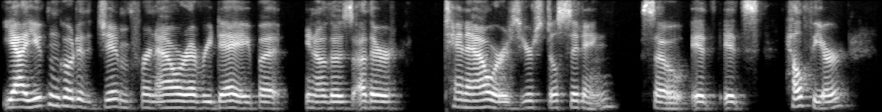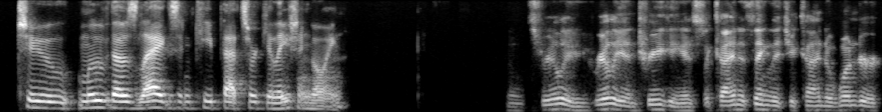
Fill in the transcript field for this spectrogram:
yeah you can go to the gym for an hour every day but you know those other 10 hours you're still sitting. So it, it's healthier to move those legs and keep that circulation going it's really, really intriguing. It's the kind of thing that you kind of wonder,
